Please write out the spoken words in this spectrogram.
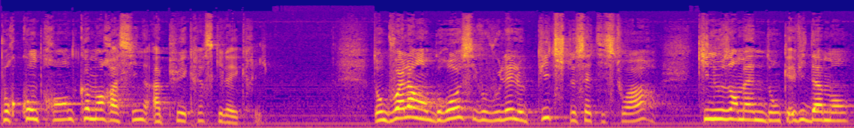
pour comprendre comment Racine a pu écrire ce qu'il a écrit. Donc voilà en gros, si vous voulez, le pitch de cette histoire qui nous emmène donc évidemment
